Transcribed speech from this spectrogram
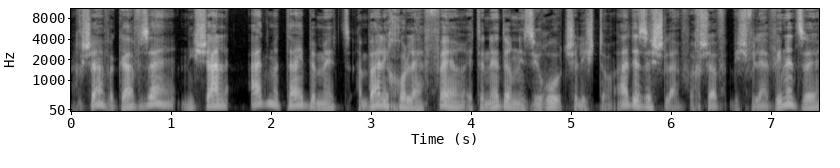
עכשיו, אגב זה, נשאל עד מתי באמת הבעל יכול להפר את הנדר נזירות של אשתו? עד איזה שלב? עכשיו, בשביל להבין את זה,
